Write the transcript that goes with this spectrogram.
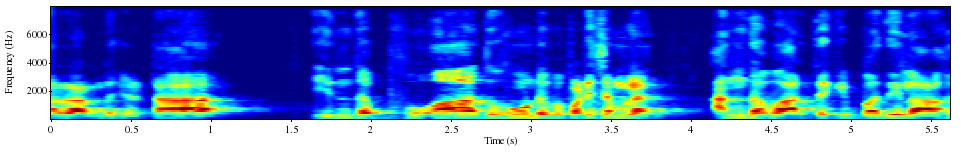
வர்றாருன்னு கேட்டால் இந்த ஃபுஆதுஹுண்டு இப்போ படித்தோம்ல அந்த வார்த்தைக்கு பதிலாக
